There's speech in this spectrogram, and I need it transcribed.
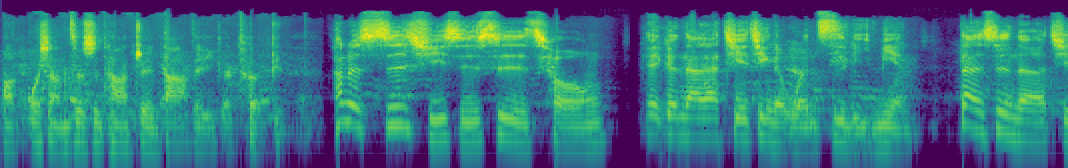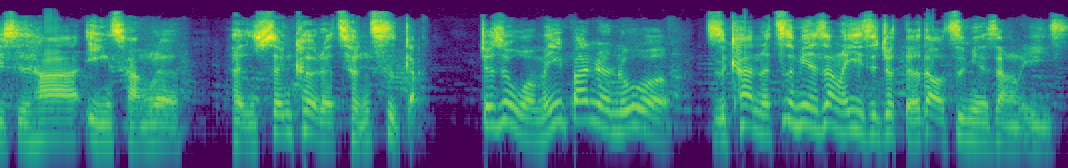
啊。我想这是他最大的一个特点。他的诗其实是从。可以跟大家接近的文字里面，但是呢，其实它隐藏了很深刻的层次感。就是我们一般人如果只看了字面上的意思，就得到字面上的意思。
